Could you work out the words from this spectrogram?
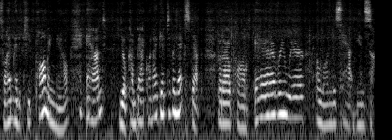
So I'm going to keep palming now and you'll come back when I get to the next step. But I'll palm everywhere along this hat inside.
